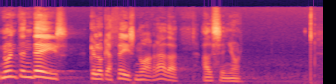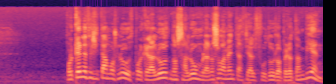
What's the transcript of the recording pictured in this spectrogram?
no entendéis que lo que hacéis no agrada al Señor. ¿Por qué necesitamos luz? Porque la luz nos alumbra no solamente hacia el futuro, pero también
